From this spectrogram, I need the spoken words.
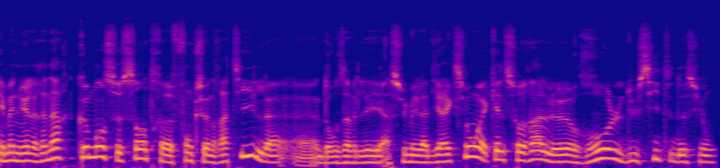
Emmanuel Renard, comment ce centre fonctionnera-t-il, euh, dont vous allez assumer la direction, et quel sera le rôle du site de Sion?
